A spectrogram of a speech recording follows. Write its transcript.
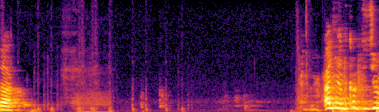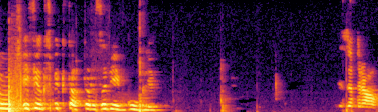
Так. Ален, как сделать эффект спектатора? Забей в гугле. Ты задрал.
